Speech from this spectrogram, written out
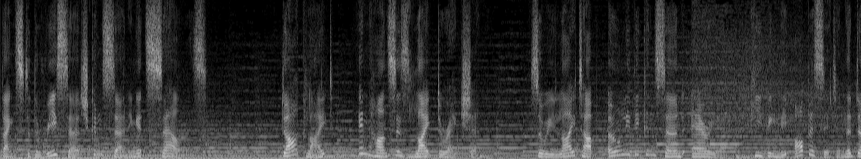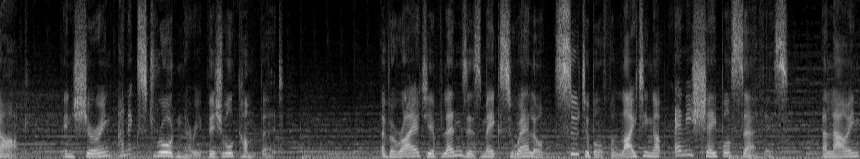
thanks to the research concerning its cells. Dark light enhances light direction, so we light up only the concerned area, keeping the opposite in the dark, ensuring an extraordinary visual comfort. A variety of lenses make Suelo suitable for lighting up any shape or surface, allowing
